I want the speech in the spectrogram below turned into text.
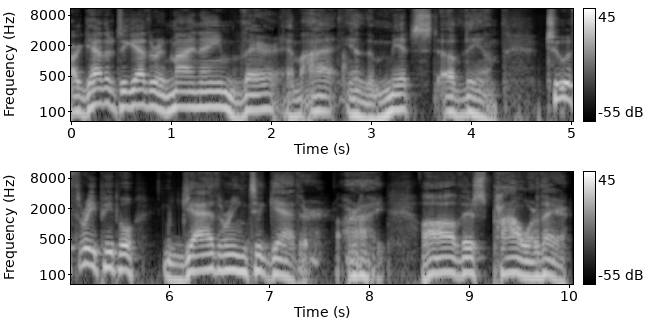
are gathered together in my name, there am I in the midst of them. Two or three people gathering together. All right. Oh, there's power there.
